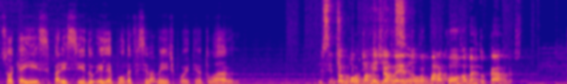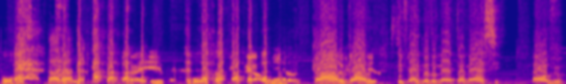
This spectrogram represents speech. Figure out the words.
Só que aí esse parecido, ele é bom defensivamente, pô. Aí tem outro lado. então um não compara com o Carleto, compara com o Roberto Carlos. Porra, caralho. Peraí, velho. Porra. A onda, claro, claro. Se Fernando Neto é Messi, é óbvio.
